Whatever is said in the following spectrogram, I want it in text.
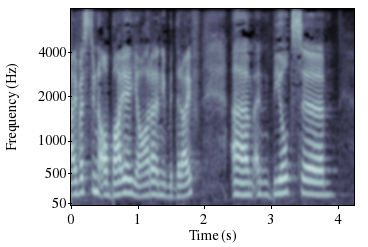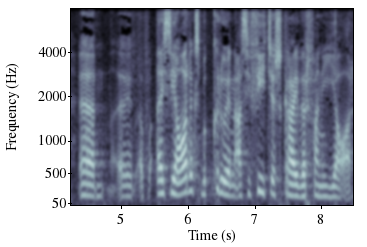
Hy was toe al baie jare in die bedryf. Ehm um, in Beeld se ehm uh, is jaarliks bekroon as die feature skrywer van die jaar.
